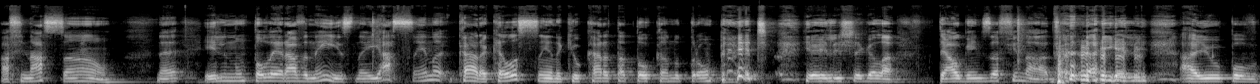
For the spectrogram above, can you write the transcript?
afinação, né? Ele não tolerava nem isso, né? E a cena, cara, aquela cena que o cara tá tocando trompete e aí ele chega lá, tem alguém desafinado. aí ele, aí o povo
